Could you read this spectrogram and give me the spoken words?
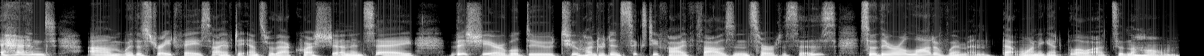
And um, with a straight face, I have to answer that question and say, This year we'll do 265,000 services. So there are a lot of women that want to get blowouts in the home.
